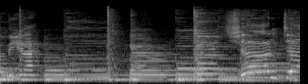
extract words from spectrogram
แบบนี้นะ ฉันจะ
